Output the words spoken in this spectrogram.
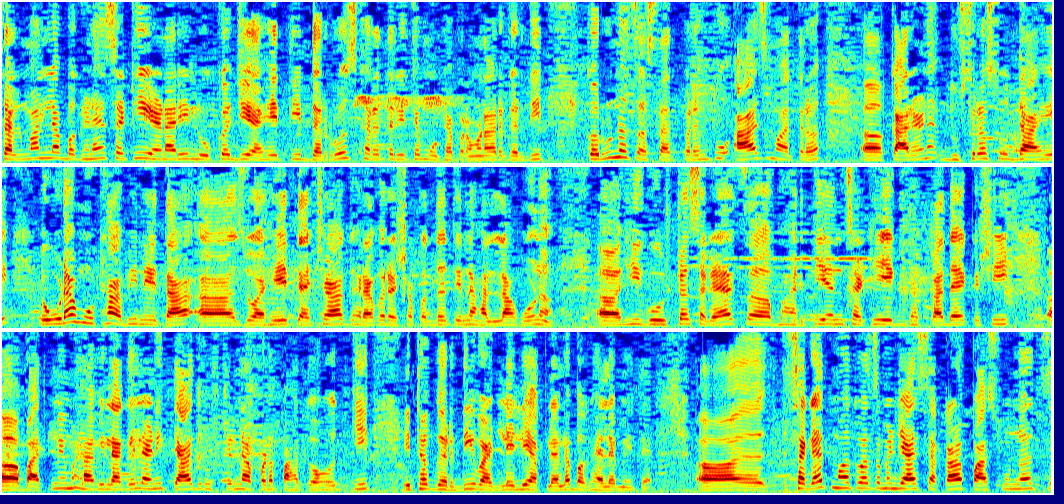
सलमानला बघण्यासाठी येणारी लोक जी आहेत ती दररोज खरं तर इथे मोठ्या प्रमाणावर गर्दी करूनच असतात. परंतु आज मात्र कारण दुसरं सुद्धा आहे. एवढा मोठा अभिनेता जो आहे त्याच्या घरावर अशा पद्धतीनं हल्ला होणं ही ही गोष्ट सगळ्याच भारतीयांसाठी एक धक्कादायक अशी बातमी म्हणावी लागेल. आणि त्या दृष्टीने आपण पाहतो आहोत की इथं गर्दी वाढलेली आपल्याला बघायला मिळते. सगळ्यात महत्त्वाचं म्हणजे आज सकाळपासूनच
